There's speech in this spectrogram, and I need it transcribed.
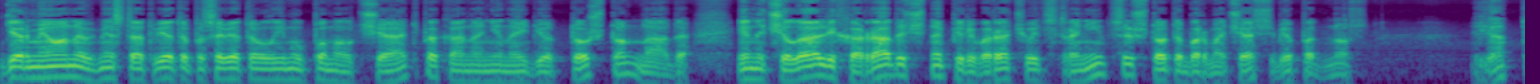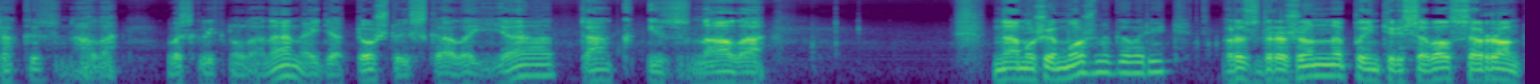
Гермиона вместо ответа посоветовала ему помолчать, пока она не найдет то, что надо, и начала лихорадочно переворачивать страницы, что-то бормоча себе под нос. «Я так и знала!» — воскликнула она, найдя то, что искала. «Я так и знала!» «Нам уже можно говорить?» — раздраженно поинтересовался Рон.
